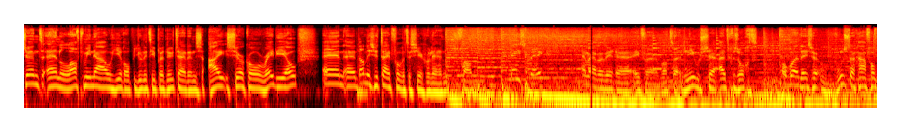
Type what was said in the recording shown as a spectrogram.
Legend en Love Me Now hier op Unity.nu tijdens iCircle Radio. En uh, dan is het tijd voor het circulaire van deze week. En we hebben weer uh, even wat uh, nieuws uitgezocht op deze woensdagavond.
